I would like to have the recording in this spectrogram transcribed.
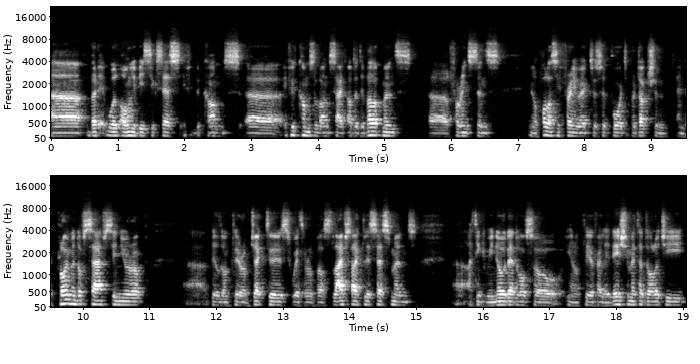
Uh, but it will only be success if it becomes uh, if it comes alongside other developments. Uh, for instance, a policy framework to support the production and deployment of SAFs in Europe, build on clear objectives with a robust lifecycle assessment. I think we know that also you know, clear validation methodology,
